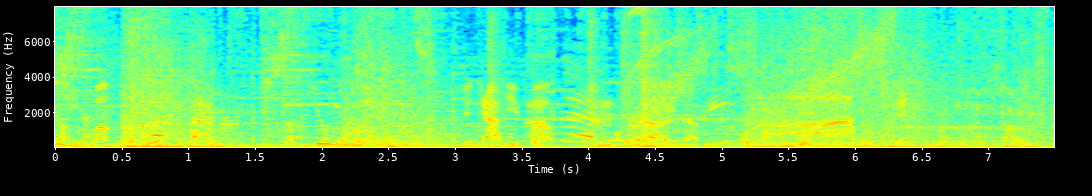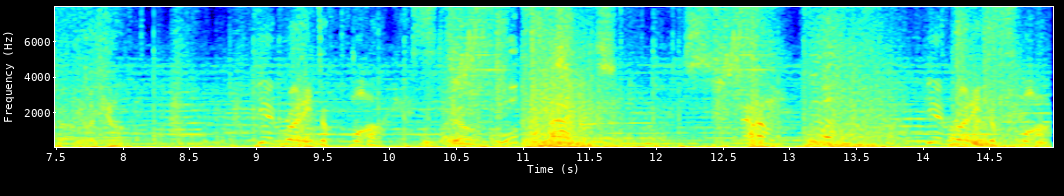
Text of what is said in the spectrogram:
Keep up. A few more hits. Can you keep up? Not enough. Here ah, I come. Get ready to fly. Don't. Get ready to fly.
